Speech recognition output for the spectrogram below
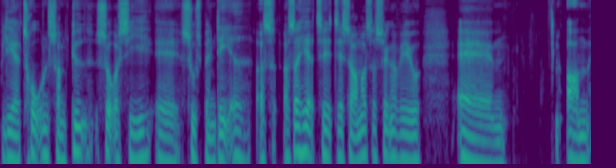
bliver troen som dyd, så at sige, øh, suspenderet. Og, og så her til, til sommer, så synger vi jo øh, om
